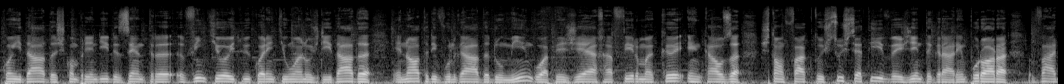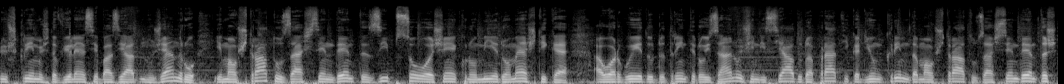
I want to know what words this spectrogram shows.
com idades compreendidas entre 28 e 41 anos de idade. Em nota divulgada domingo, a PGR afirma que em causa estão factos suscetíveis de integrarem por hora vários crimes de violência baseada no género e maus tratos a ascendentes e pessoas em economia doméstica. Ao arguído de 32 anos, indiciado da prática de um crime de maus tratos a ascendentes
